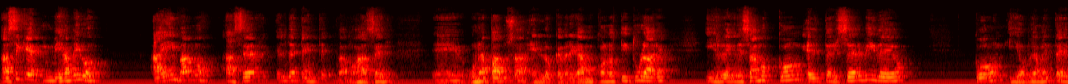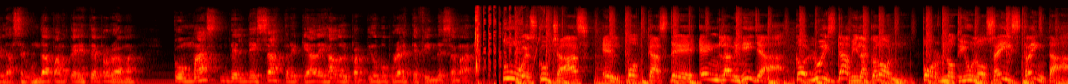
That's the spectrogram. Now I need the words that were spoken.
Así que, mis amigos, ahí vamos a hacer el detente, vamos a hacer eh, una pausa en lo que bregamos con los titulares y regresamos con el tercer video, con, y obviamente la segunda parte de este programa, con más del desastre que ha dejado el Partido Popular este fin de semana. Tú escuchas el podcast de En la Mirilla con Luis Dávila Colón por Noti 1630.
